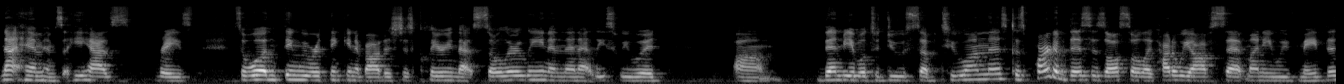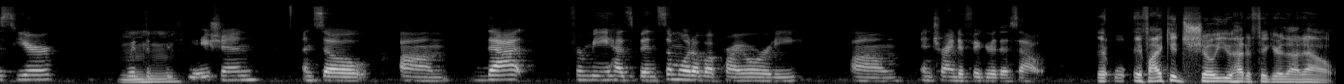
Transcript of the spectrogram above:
not him himself, he has raised. So one thing we were thinking about is just clearing that solar lien, and then at least we would um, then be able to do sub two on this. Because part of this is also like, how do we offset money we've made this year? with Mhm. depreciation. And so um, that for me has been somewhat of a priority um, in trying to figure this out. It- if I could show you how to figure that out,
